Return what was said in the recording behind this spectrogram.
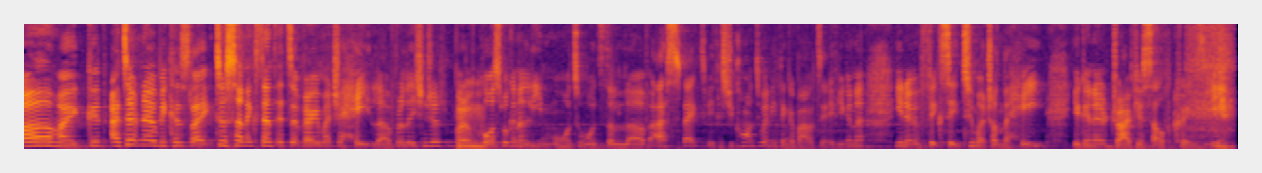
oh my good. I don't know because like to a certain extent it's a very much a hate love relationship, but Mm. of course we're going to lean more towards the love aspect because you can't do anything about it. If you're going to, you know, fixate too much on the hate, you're going to drive yourself crazy,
